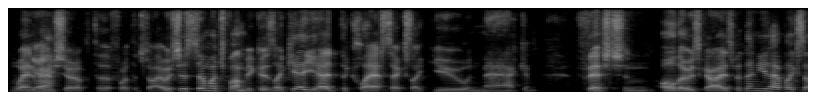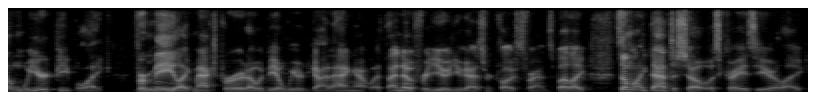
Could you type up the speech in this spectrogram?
when, Yeah. you showed up to the Fourth of July. It was just so much fun because like yeah, you had the classics like you and Mac and Fish and all those guys, but then you'd have like some weird people like. For me, like Max Peruto would be a weird guy to hang out with. I know for you, you guys were close friends, but like someone like that to show it was crazy, or like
